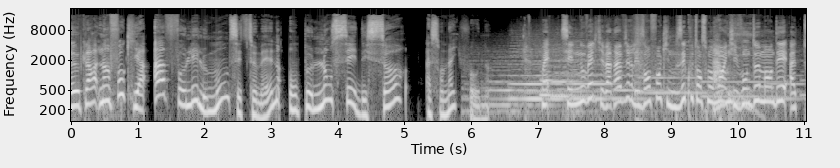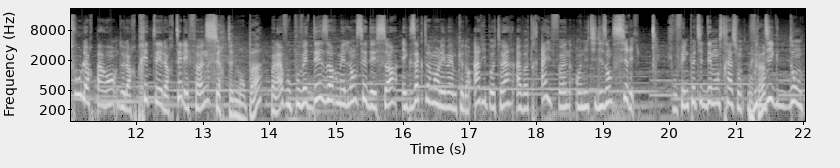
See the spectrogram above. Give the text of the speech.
euh, Clara, l'info qui a affolé le monde cette semaine, on peut lancer des sorts à son iPhone. Ouais, c'est une nouvelle qui va ravir les enfants qui nous écoutent en ce moment Ah et qui oui. vont demander à tous leurs parents de leur prêter leur téléphone. Certainement pas. Voilà, vous pouvez désormais lancer des sorts exactement les mêmes que dans Harry Potter à votre iPhone en utilisant Siri. Je vous fais une petite démonstration. Vous dites donc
